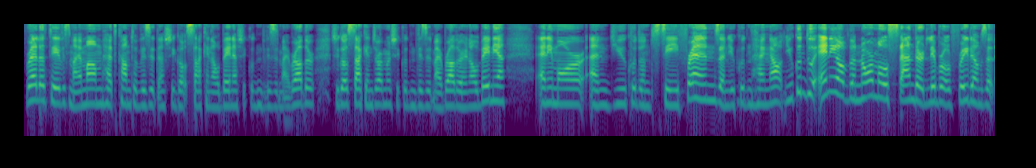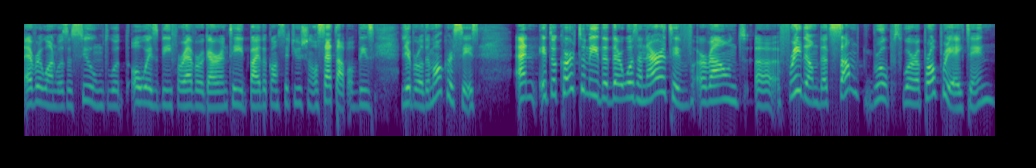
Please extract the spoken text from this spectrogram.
relatives. My mom had come to visit and she got stuck in Albania. She couldn't visit my brother. She got stuck in Germany. She couldn't visit my brother in Albania anymore. And you couldn't see friends and you couldn't hang out. You couldn't do any of the normal standard liberal freedoms that everyone was assumed would always be forever guaranteed by the constitutional setup of these liberal democracies. And it occurred to me that there was a narrative around uh, freedom that some groups were appropriating,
